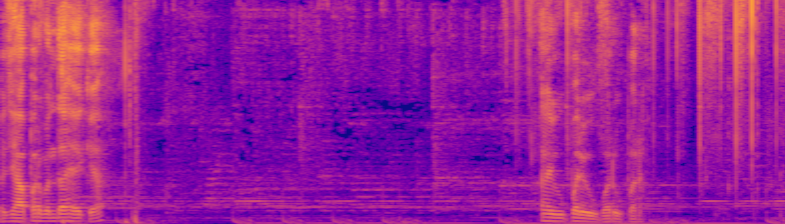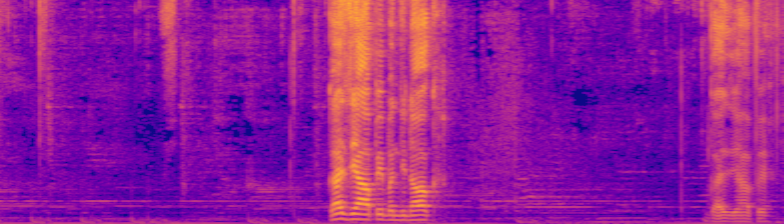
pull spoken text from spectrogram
वैसे यहाँ पर बंदा है क्या? अरे ऊपर है, ऊपर ऊपर। गाइस यहाँ पे बंदी नॉक गाइस यहाँ पे।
